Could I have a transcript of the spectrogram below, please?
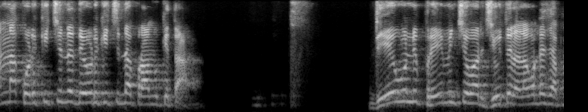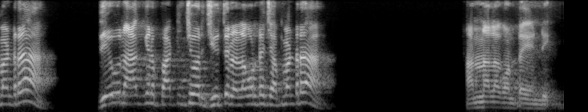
అన్న కొడుకు ఇచ్చిందా దేవుడికి ఇచ్చిందా ప్రాముఖ్యత? దేవుణ్ణి ప్రేమించే వారి జీవితాలు ఎలా ఉంటాయి చెప్పమంటారా? దేవుని ఆజ్ఞను పాటించే వారి జీవితాలు ఎలా ఉంటాయి చెప్పమంటారా? అన్నలాగా ఉంటాయండి.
